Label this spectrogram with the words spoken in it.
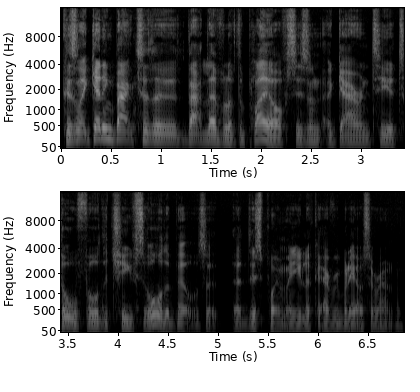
Because like getting back to the that level of the playoffs isn't a guarantee at all for the Chiefs or the Bills at, at this point when you look at everybody else around them.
